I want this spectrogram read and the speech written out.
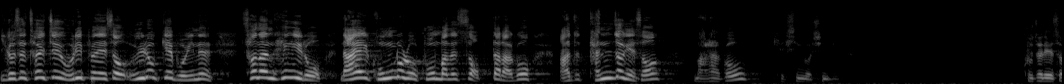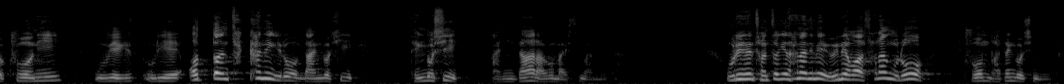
이것은 철저히 우리 편에서 의롭게 보이는 선한 행위로 나의 공로로 구원받을 수 없다라고 아주 단정해서 말하고 계신 것입니다. 구절에서 구원이 우리의, 우리의 어떤 착한 행위로 난 것이 된 것이 아니다라고 말씀합니다. 우리는 전적인 하나님의 은혜와 사랑으로 구원받은 것입니다.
